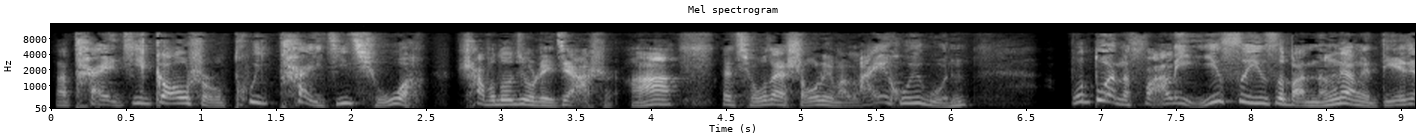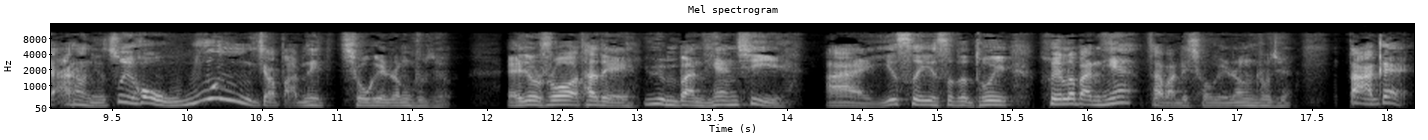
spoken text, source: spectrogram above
那太极高手推太极球啊，差不多就这架势啊，那球在手里面来回滚，不断的发力，一次一次把能量给叠加上去，最后嗡一下把那球给扔出去了。也就是说，他得运半天气，哎，一次一次的推，推了半天，再把这球给扔出去。大概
